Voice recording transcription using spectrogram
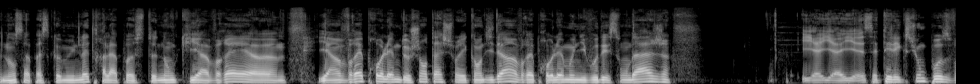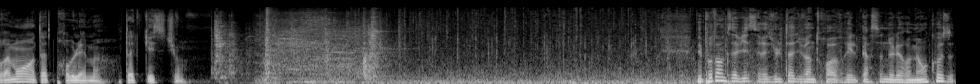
non, ça passe comme une lettre à la poste. Donc il y a un vrai problème de chantage sur les candidats, un vrai problème au niveau des sondages. Cette élection pose vraiment un tas de problèmes, un tas de questions. Mais pourtant, Xavier, ces résultats du 23 avril, personne ne les remet en cause.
